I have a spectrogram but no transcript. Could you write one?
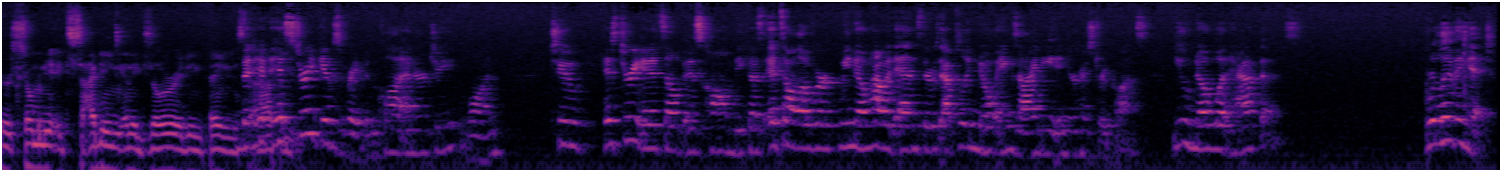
There's so many exciting and exhilarating things. Hi- history gives Ravenclaw energy. One, two. History in itself is calm because it's all over. We know how it ends. There's absolutely no anxiety in your history class. You know what happens. We're living it.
